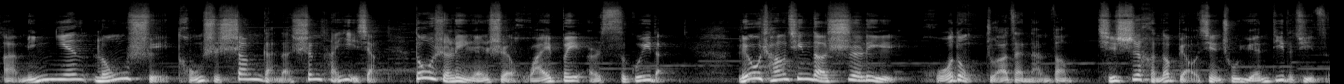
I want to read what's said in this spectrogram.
啊鸣烟龙水同是伤感的生态意象，都是令人是怀悲而思归的。刘长卿的势力。活动主要在南方，其诗很多表现出园堤的句子，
